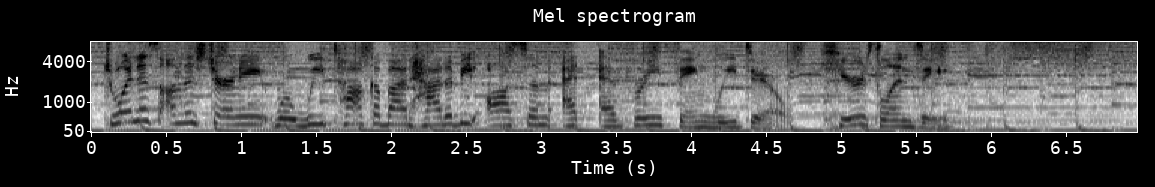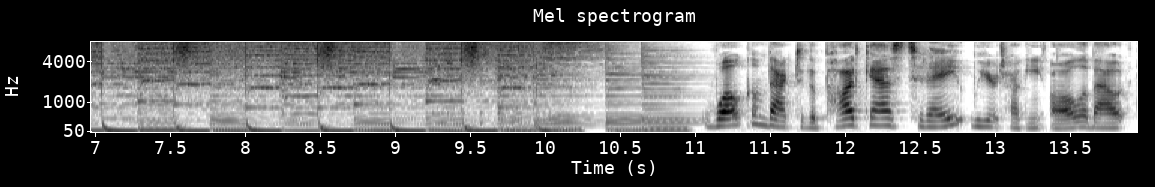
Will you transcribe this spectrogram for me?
Join us on this journey where we talk about how to be awesome at everything we do. Here's Lindsay. Welcome back to the podcast. Today, we are talking all about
